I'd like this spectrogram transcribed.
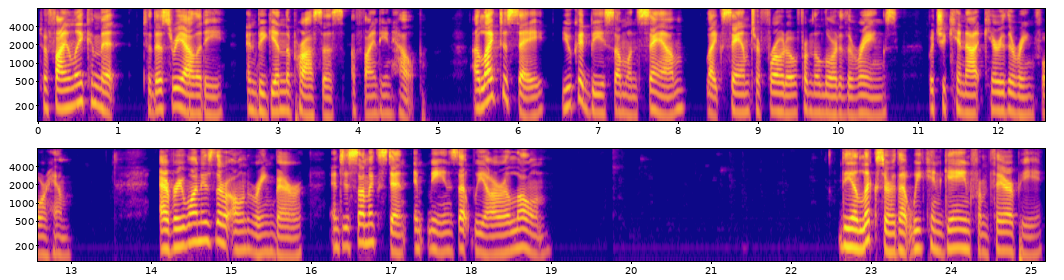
to finally commit to this reality and begin the process of finding help. I like to say you could be someone's Sam, like Sam to Frodo from The Lord of the Rings, but you cannot carry the ring for him. Everyone is their own ring bearer, and to some extent, it means that we are alone. The elixir that we can gain from therapy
